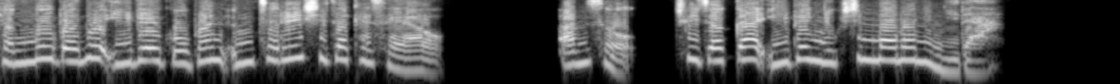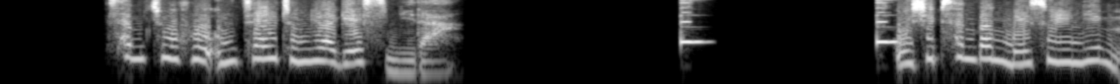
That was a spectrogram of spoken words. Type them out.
경매번호 205번 응찰을 시작하세요. 암소 최저가 260만원입니다. 3초 후 응찰 종료하겠습니다. 53번 매수인님,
